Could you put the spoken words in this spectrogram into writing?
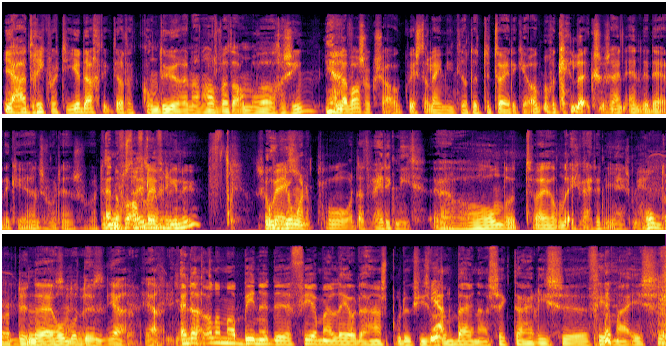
Ja, drie kwartier dacht ik dat het kon duren. En dan hadden we het allemaal wel gezien. Ja. En dat was ook zo. Ik wist alleen niet dat het de tweede keer ook nog een keer leuk zou zijn. En de derde keer, enzovoort, enzovoort. En Hoeveel steeds afleveringen nu? Zo Oh, jongen, oh, dat weet ik niet. Eh 100, 200, ik weet het niet eens meer. Honderden. Nee, honderden, ja. ja En dat allemaal binnen de firma Leo de Haas Producties... wat Ja. een bijna sectarisch eh, firma is, eh,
